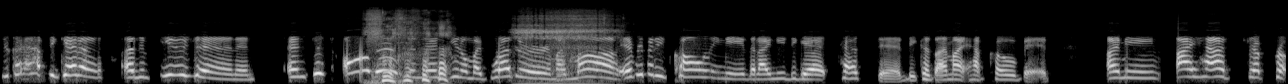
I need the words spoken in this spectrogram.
You're gonna have to get a an infusion and and just all this. and then you know, my brother and my mom, everybody's calling me that I need to get tested because I might have COVID. I mean, I had strep pro-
